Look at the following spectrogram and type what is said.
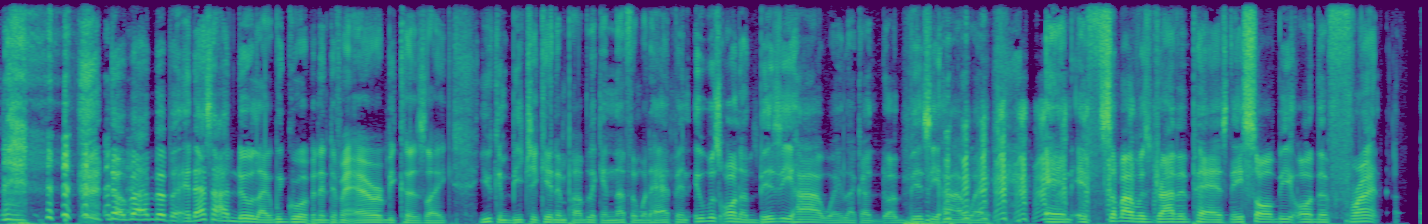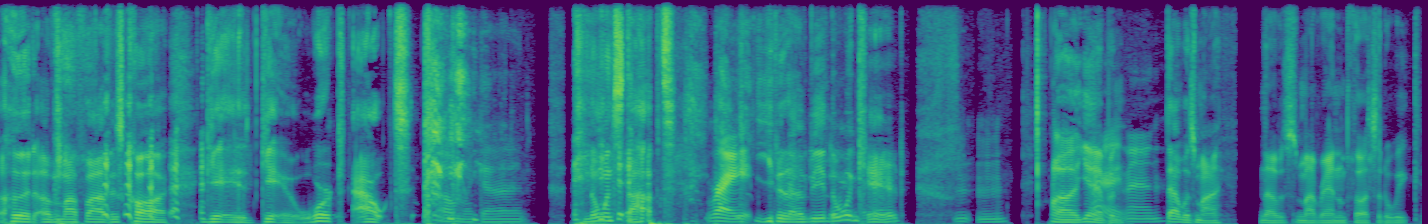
no, but I remember, and that's how I knew. Like, we grew up in a different era because, like, you can beat your kid in public and nothing would happen. It was on a busy highway, like a, a busy highway, and if somebody was driving past, they saw me on the front hood of my father's car getting getting worked out. oh my god. No one stopped. Right. You know what I mean? No one cared. Mm-mm. Uh, yeah, but man. that was my that was my random thoughts of the week.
